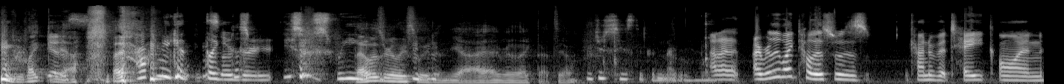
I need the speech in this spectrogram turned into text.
like Yes. yeah, how can you get like So this? great. He's so sweet. that was really sweet, and yeah, I, I really like that too. He just sees the good in everyone. And I, I really liked how this was kind of a take on,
